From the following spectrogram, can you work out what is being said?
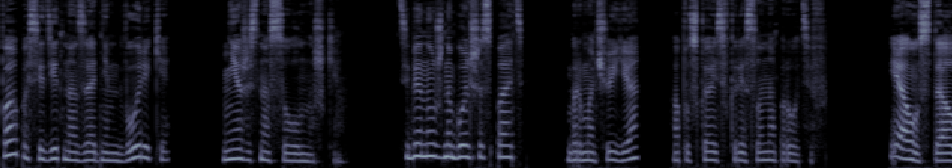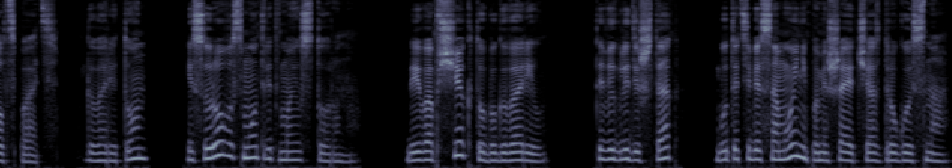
Папа сидит на заднем дворике, нежесть на солнышке. «Тебе нужно больше спать», — бормочу я, опускаясь в кресло напротив. «Я устал спать», — говорит он, и сурово смотрит в мою сторону. «Да и вообще, кто бы говорил, ты выглядишь так, будто тебе самой не помешает час-другой сна».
